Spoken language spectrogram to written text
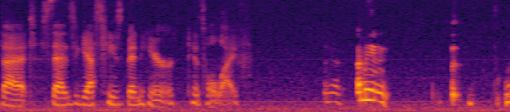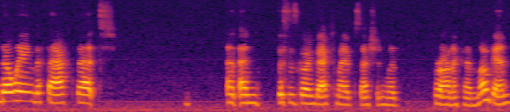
that says yes, he's been here his whole life. I mean, knowing the fact that, and, and this is going back to my obsession with Veronica and Logan.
